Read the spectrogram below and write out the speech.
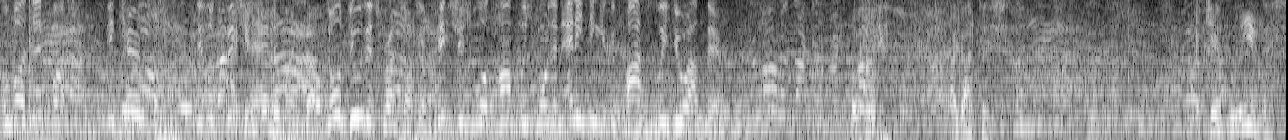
Muvazin Bush, be careful. They look vicious. I can handle myself. Don't do this, Reza. Your pictures will accomplish more than anything you could possibly do out there. Okay, I got this. I can't believe this.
